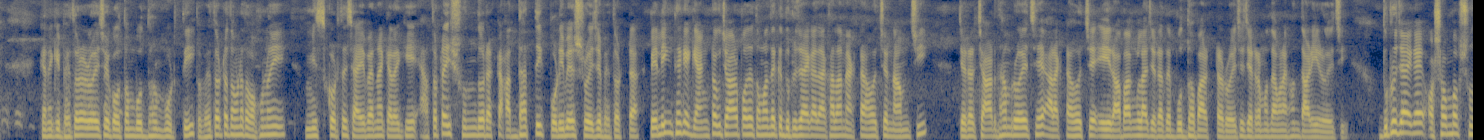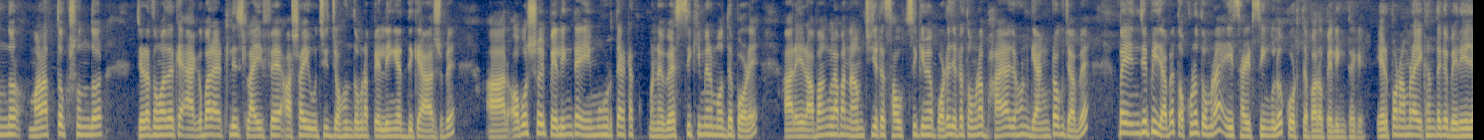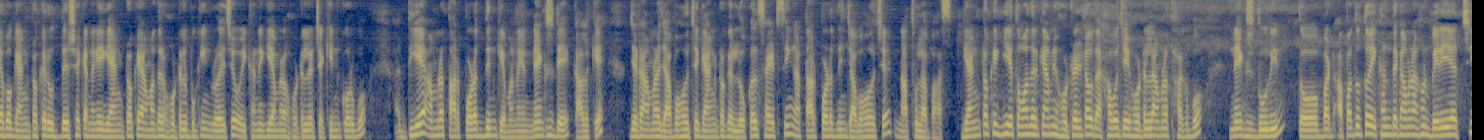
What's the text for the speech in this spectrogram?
কেন কি ভেতরে রয়েছে গৌতম বুদ্ধর মূর্তি। তো ভেতরটা তোমরা কখনোই মিস করতে চাইবে না। কেন কি এতটাই সুন্দর একটা আধ্যাত্মিক পরিবেশ রয়েছে ভেতরটা। পেলিং থেকে গ্যাংটক যাওয়ার পথে তোমাদেরকে দুটো জায়গা দেখালাম। একটা হচ্ছে নামচি যেটা চারধাম রয়েছে, আর একটা হচ্ছে এই রাবাংলা, যেটাতে বুদ্ধ পার্কটা রয়েছে, যেটার মধ্যে আমরা এখন দাঁড়িয়ে রয়েছি। দুটো জায়গায় অসম্ভব সুন্দর, মারাত্মক সুন্দর, যেটা তোমাদেরকে একবার অ্যাটলিস্ট লাইফে আসাই উচিত যখন তোমরা পেলিংয়ের দিকে আসবে। আর অবশ্যই পেলিংটা এই মুহূর্তে একটা মানে ওয়েস্ট সিকিমের মধ্যে পড়ে। আর এই রাবাংলা বা নামচি যেটা সাউথ সিকিমে পড়ে, যেটা তোমরা ভায়া যখন গ্যাংটক যাবে বা এনজেপি যাবে, তখনও তোমরা এই সাইট সিনগুলো করতে পারো পেলিং থেকে। এরপর আমরা এখান থেকে বেরিয়ে যাব গ্যাংটকের উদ্দেশ্যে। কেন কি গ্যাংটকে আমাদের হোটেল বুকিং রয়েছে, ওইখানে গিয়ে আমরা হোটেলে চেক ইন করব দিয়ে আমরা তারপরের দিনকে মানে নেক্সট ডে কালকে, যেটা আমরা যাব হচ্ছে গ্যাংটকের লোকাল সাইট সিং আর তারপরের দিন যাব হচ্ছে নাথুলা পাস গ্যাংটকে গিয়ে তোমাদেরকে আমি হোটেলটাও দেখাবো যে হোটেলে আমরা থাকব। নেক্সট দুদিন। তো বাট আপাতত এখান থেকে আমরা এখন বেরিয়ে যাচ্ছি।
